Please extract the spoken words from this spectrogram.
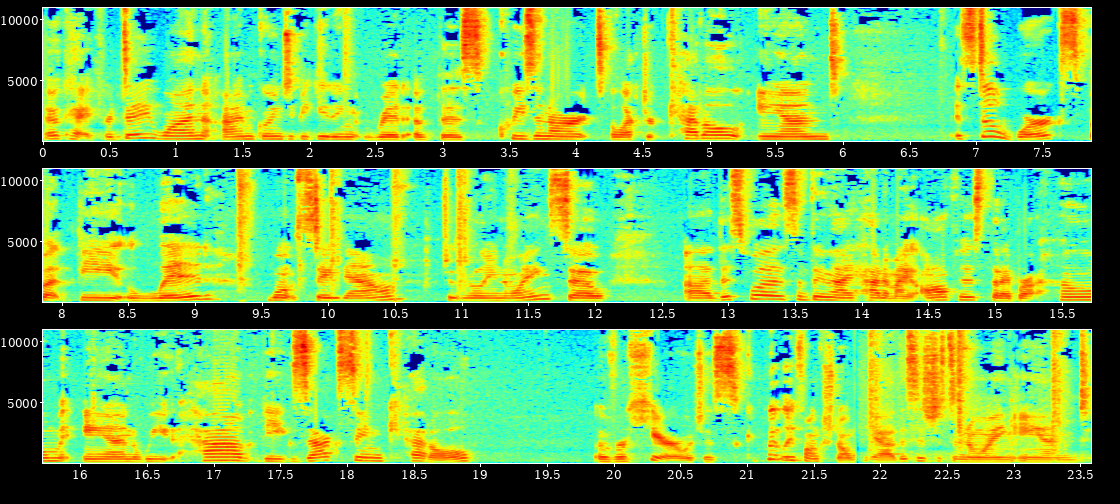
Okay, for day one, I'm going to be getting rid of this Cuisinart electric kettle, and it still works, but the lid won't stay down, which is really annoying. So uh, this was something that I had in my office that I brought home, and we have the exact same kettle over here, which is completely functional. Yeah, this is just annoying, and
